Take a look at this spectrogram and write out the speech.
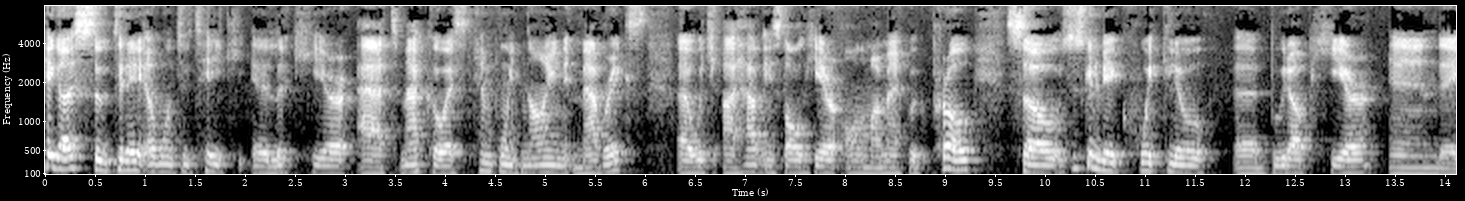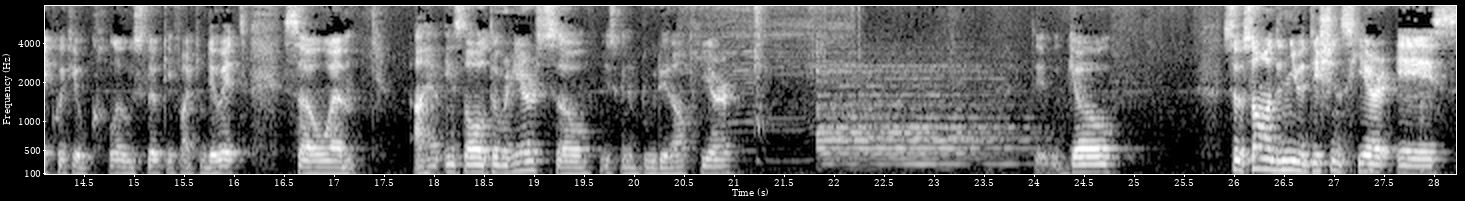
Hey guys, so today I want to take a look here at macOS 10.9 Mavericks, uh, which I have installed here on my MacBook Pro. So it's just going to be a quick little uh, boot up here and a quick little close look if I can do it. So um, I have installed over here, so I'm just going to boot it up here. There we go. So some of the new additions here is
